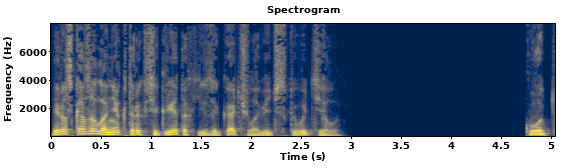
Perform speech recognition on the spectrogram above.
и рассказал о некоторых секретах языка человеческого тела. Код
